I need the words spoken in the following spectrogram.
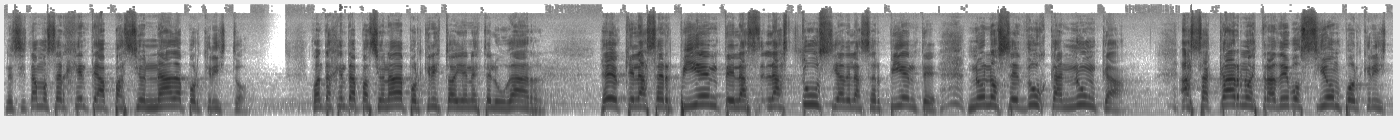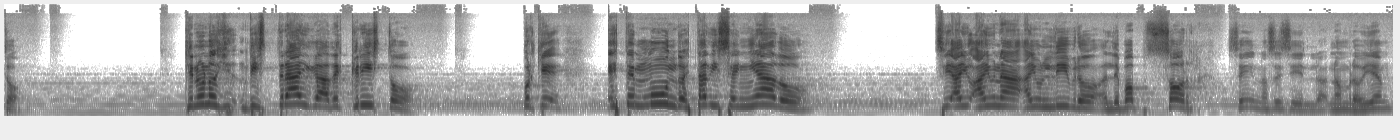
necesitamos ser gente apasionada por Cristo. ¿Cuánta gente apasionada por Cristo hay en este lugar? Eh, que la serpiente, la, la astucia de la serpiente no nos seduzca nunca a sacar nuestra devoción por Cristo. Que no nos distraiga de Cristo. Porque este mundo está diseñado. Sí, hay, hay, una, hay un libro, el de Bob Sorg, ¿sí? no sé si lo nombro bien,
